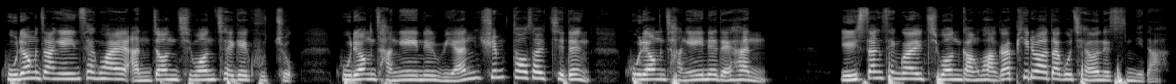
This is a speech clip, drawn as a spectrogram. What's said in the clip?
고령장애인 생활 안전 지원 체계 구축, 고령장애인을 위한 쉼터 설치 등 고령장애인에 대한 일상생활 지원 강화가 필요하다고 제언했습니다.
